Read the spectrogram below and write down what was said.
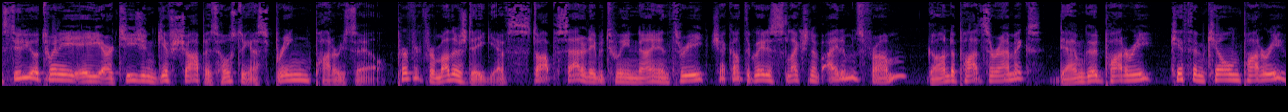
Studio 2880 Artisan Gift Shop is hosting a spring pottery sale. Perfect for Mother's Day gifts. Stop Saturday between 9 and 3. Check out the greatest selection of items from Gone to Pot Ceramics, Damn Good Pottery, Kith and Kiln Pottery,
